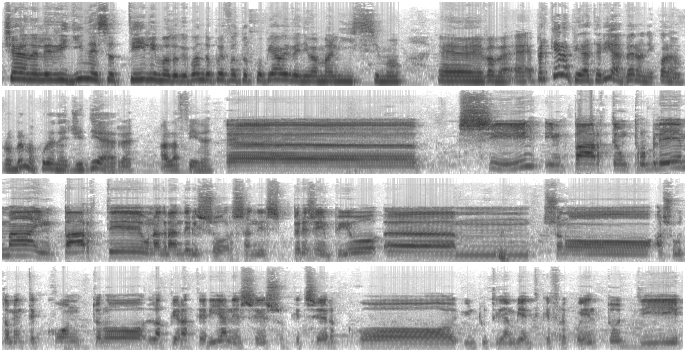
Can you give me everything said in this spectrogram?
C'erano, le righine sottili in modo che quando poi fotocopiavi veniva malissimo. Eh, vabbè, eh, perché la pirateria, è vero Nicola, è un problema pure nel GDR alla fine. Eh, sì, in parte un problema, in parte una grande risorsa. Nel- per esempio, io ehm, sono assolutamente contro la pirateria, nel senso che cerco in tutti gli ambienti che frequento di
